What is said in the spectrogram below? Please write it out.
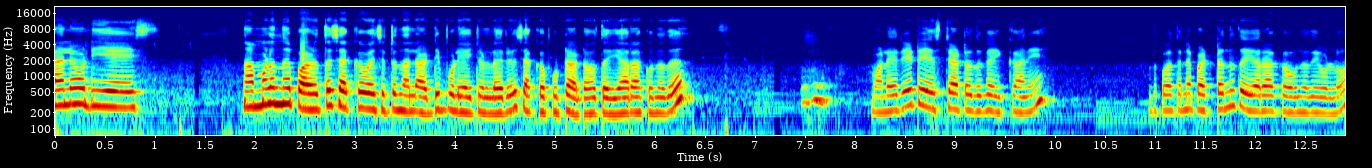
ഹലോ ഡിയേഴ്സ് നമ്മളിന്ന് പഴുത്ത ചക്ക വെച്ചിട്ട് നല്ല അടിപൊളിയായിട്ടുള്ളൊരു ചക്കപ്പുട്ടാട്ടോ തയ്യാറാക്കുന്നത്. വളരെ ടേസ്റ്റാട്ടോ ഇത് കഴിക്കാൻ. അതുപോലെ തന്നെ പെട്ടെന്ന് തയ്യാറാക്കാവുന്നതേ ഉള്ളൂ.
